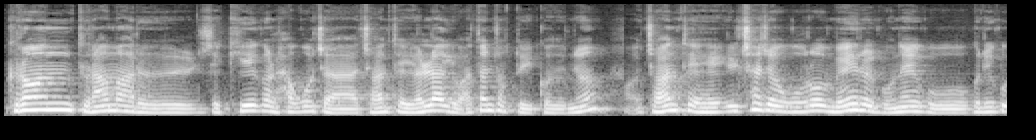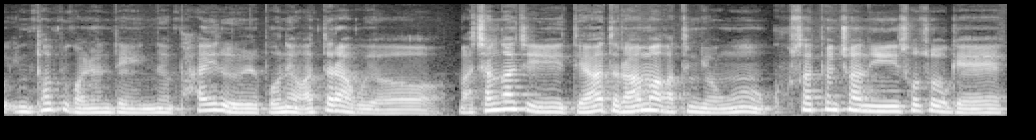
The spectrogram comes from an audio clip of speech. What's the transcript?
그런 드라마를 이제 기획을 하고자 저한테 연락이 왔던 적도 있거든요. 어, 저한테 1차적으로 메일을 보내고 그리고 인터뷰 관련되어 있는 파일을 보내왔더라고요. 마찬가지 대하 드라마 같은 경우 국사 편찬이 소속의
